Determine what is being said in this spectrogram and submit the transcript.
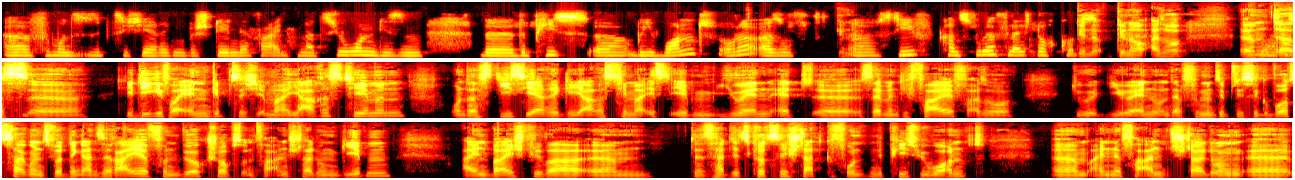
äh, 75-jährigen Bestehen der Vereinten Nationen, diesen The, the Peace uh, We Want, oder? Also genau. äh, Steve, kannst du da vielleicht noch kurz? Genau, genau. also ähm, das äh, die DGVN gibt sich immer Jahresthemen und das diesjährige Jahresthema ist eben UN at äh, 75, also die UN und der 75. Geburtstag und es wird eine ganze Reihe von Workshops und Veranstaltungen geben. Ein Beispiel war, ähm, das hat jetzt kürzlich stattgefunden, The Peace We Want, ähm, eine Veranstaltung, äh,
